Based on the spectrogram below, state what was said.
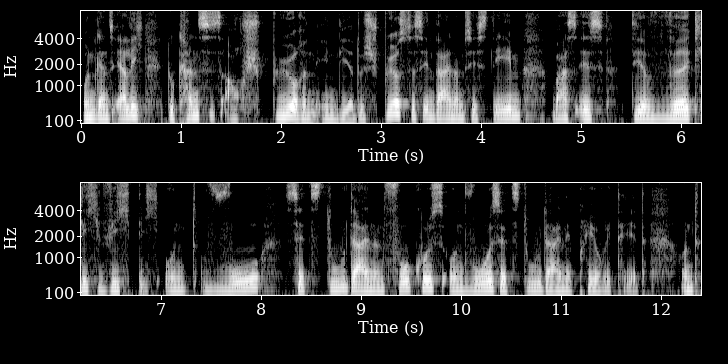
Und ganz ehrlich, du kannst es auch spüren in dir. Du spürst es in deinem System, was ist dir wirklich wichtig und wo setzt du deinen Fokus und wo setzt du deine Priorität. Und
